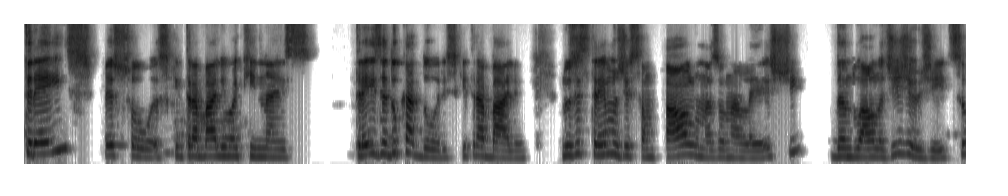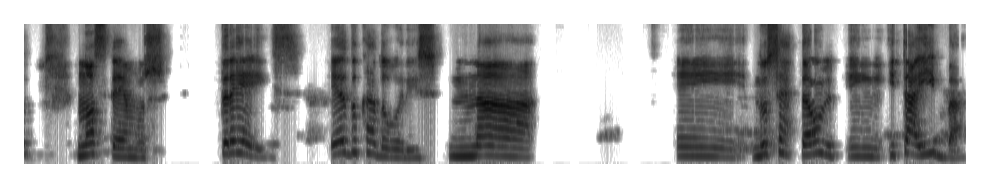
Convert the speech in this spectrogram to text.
três pessoas que trabalham aqui nas três educadores que trabalham nos extremos de São Paulo, na zona leste, dando aula de jiu-jitsu. Nós temos três educadores na em, no sertão, em Itaíba,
